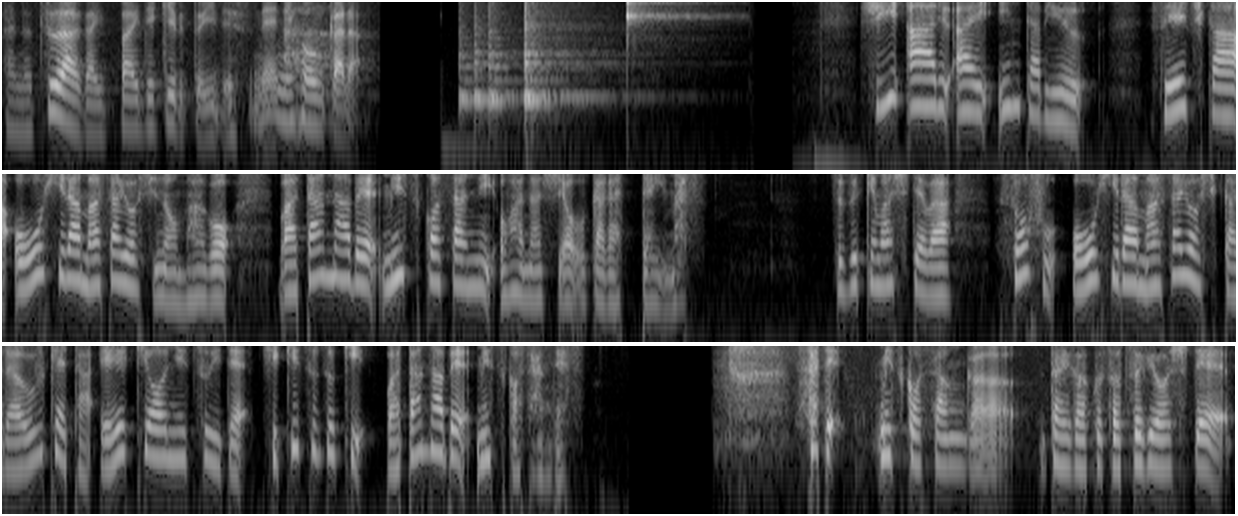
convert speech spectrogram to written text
あのツアーがいっぱいできるといいですね日本から。CRI インタビュー政治家大平正義の孫渡辺光子さんにお話を伺っています。続きましては祖父大平正義から受けた影響について引き続き渡辺光子さんです。さて、光子さんが大学卒業して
